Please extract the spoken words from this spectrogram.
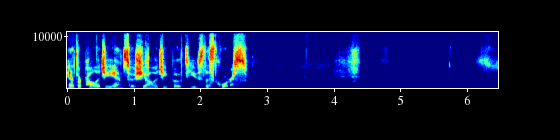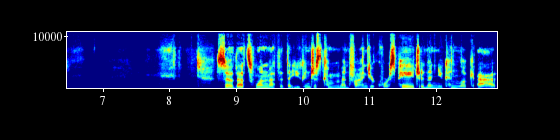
anthropology and sociology, both use this course. So that's one method that you can just come and find your course page and then you can look at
